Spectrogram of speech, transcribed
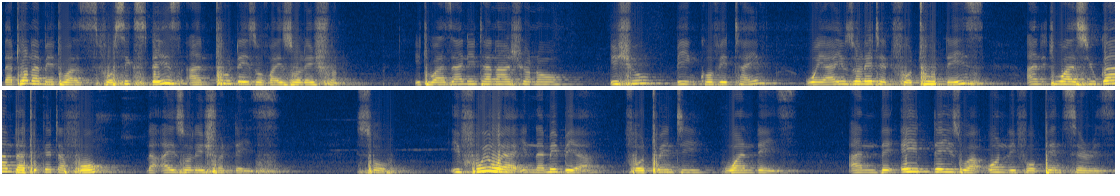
The tournament was for six days and two days of isolation. It was an international issue, being COVID time. We are isolated for two days, and it was Uganda to cater for the isolation days. So, if we were in Namibia for 21 days, and the eight days were only for Pen Series,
